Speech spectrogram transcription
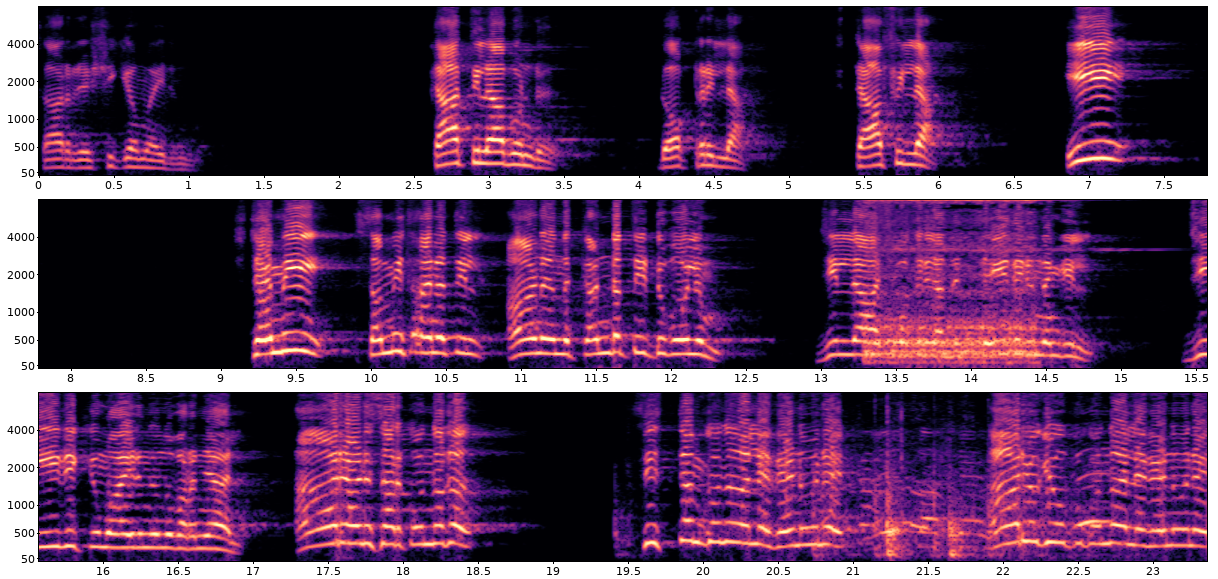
sir രക്ഷിക്കാമായിരുന്നു. കാത്ത് ലാബ് ഉണ്ട്. ഡോക്ടറില്ല സ്റ്റാഫില്ല ഈ സ്റ്റെമി സംവിധാനത്തിൽ ആണ് എന്ന് കണ്ടെത്തിയിട്ട് പോലും ജില്ലാ ആശുപത്രിയിൽ അത് ചെയ്തിരുന്നെങ്കിൽ ജീവിക്കുമായിരുന്നു എന്ന് പറഞ്ഞാൽ ആരാണ് സാർ കൊന്നത്? സിസ്റ്റം കൊന്നതല്ലേ വേണുവിനെ? ആരോഗ്യവകുപ്പ് കൊന്നതല്ലേ വേണുവിനെ?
